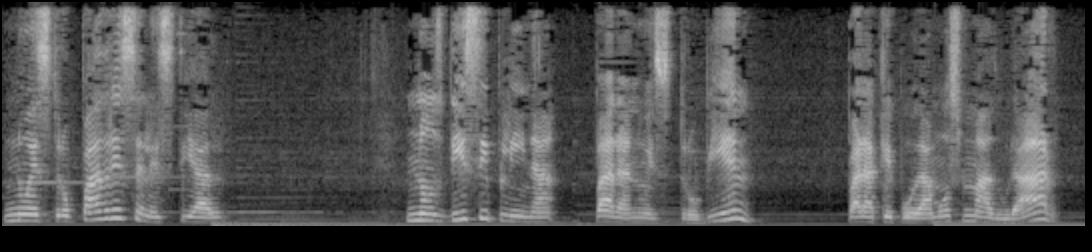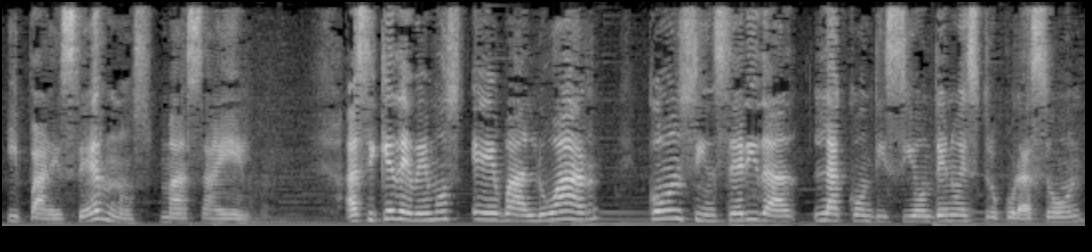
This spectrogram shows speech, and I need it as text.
Nuestro Padre Celestial nos disciplina para nuestro bien, para que podamos madurar y parecernos más a Él. Así que debemos evaluar con sinceridad la condición de nuestro corazón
